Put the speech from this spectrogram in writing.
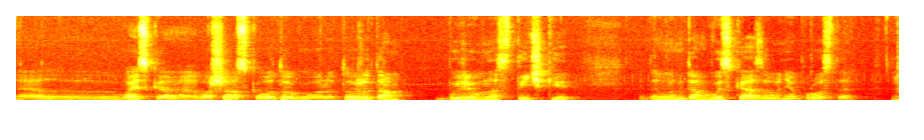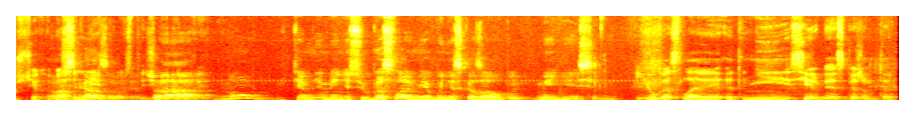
э, войска Варшавского договора, тоже там были у нас стычки, И довольно там высказывания просто Ну, с чехами рассказывали. стычки Да, ну, тем не менее, с Югославией я бы не сказал бы менее сильно. Югославия это не Сербия, скажем так,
